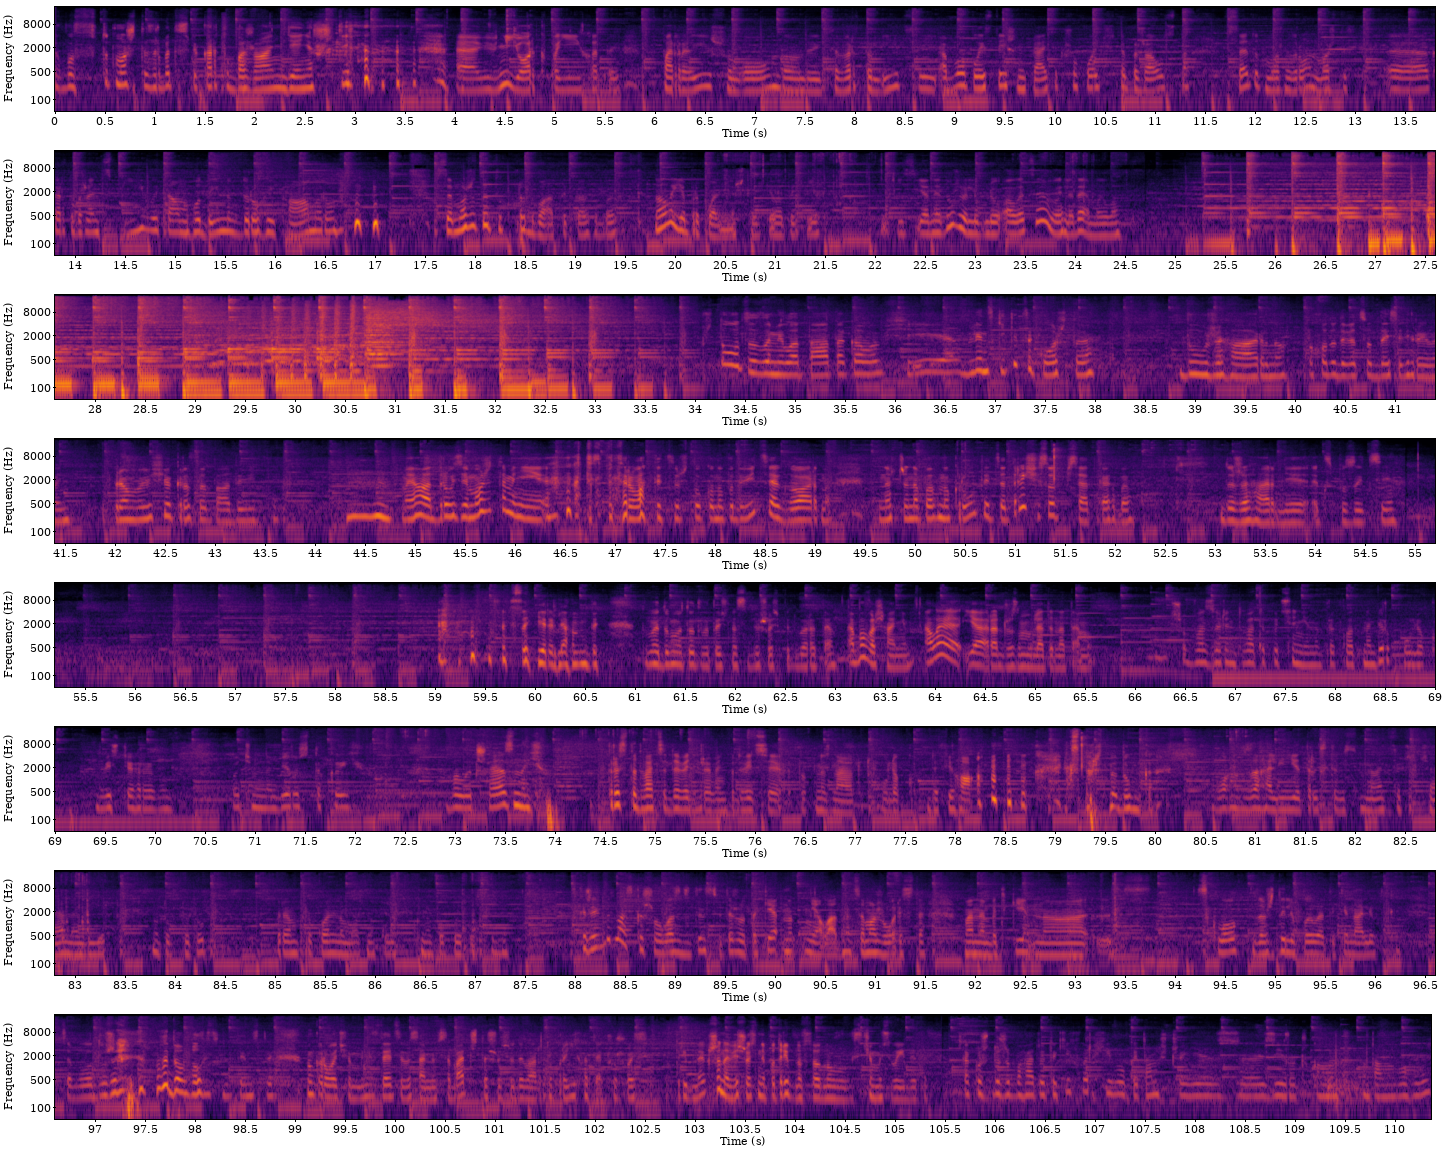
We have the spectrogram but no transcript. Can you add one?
В- тут можете зробити собі карту бажань, денежки. Е, В Нью-Йорк поїхати, в Париж, Лондон, дивіться, вертоліт або PlayStation 5, якщо хочете, пожалуйста. Все тут можна зробити. Можете е, карту бажань співи, там годинник дорогий, камеру. Все можете тут придбати, би. Ну, але є прикольні штуки, отакі. Якісь я не дуже люблю, але це виглядає мило. Це за мілота така вообще? Блін, скільки це коштує? Дуже гарно. Походу 910 гривень. Прям вообще красота, дивіться. Моя друзі, можете мені хтось подарувати цю штуку? Ну подивіться, як гарно. Воно ще, напевно, крутиться. 3650 як би. Дуже гарні експозиції. Це гірлянди. Тому я думаю, тут ви точно собі щось підберете. Або в Ашані. Але я раджу замовляти на тему. Щоб вас зорієнтувати по ціні, наприклад, набір кульок 200 гривень. Потім набір ось такий величезний. 329 гривень. Подивіться, тут не знаю, тут кульок дофіга. Експертна думка. Вон взагалі є 318 ще набір. Ну тобто тут прям прикольно можна кульок накопити собі. Скажіть, будь ласка, що у вас в дитинстві теж отаке? Ну ні, ладно, це мажористе. У мене батьки на скло завжди ліпили такі наліпки. Це було дуже подобалось в дитинстві. Ну коротше, мені здається, ви самі все бачите, що сюди варто приїхати, якщо щось потрібно. Якщо навіть щось не потрібно, все одно ви з чимось вийдете. Також дуже багато таких верхівок, і там ще є з зірочками. Там в углу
